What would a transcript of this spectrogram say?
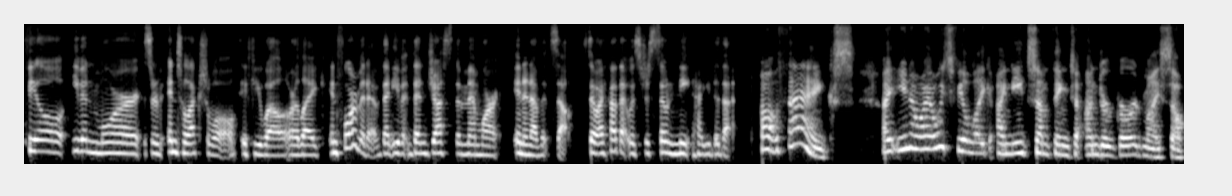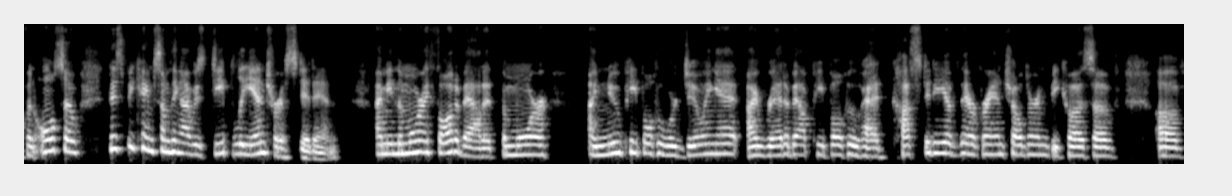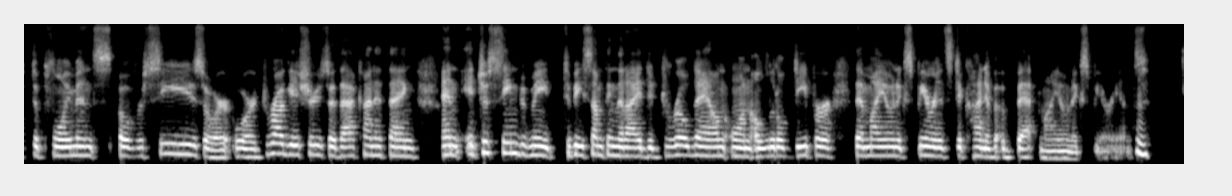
feel even more sort of intellectual if you will or like informative than even than just the memoir in and of itself. So i thought that was just so neat how you did that Oh, thanks. I, you know, I always feel like I need something to undergird myself. And also, this became something I was deeply interested in. I mean, the more I thought about it, the more I knew people who were doing it. I read about people who had custody of their grandchildren because of of deployments overseas or or drug issues or that kind of thing. And it just seemed to me to be something that I had to drill down on a little deeper than my own experience to kind of abet my own experience. Hmm.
